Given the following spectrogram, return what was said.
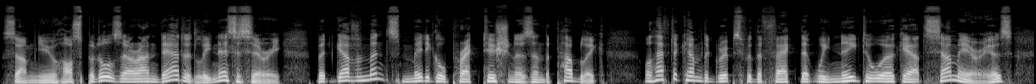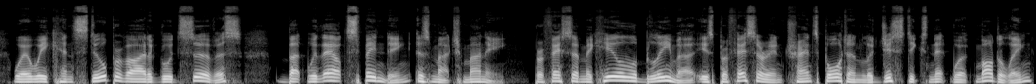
Some new hospitals are undoubtedly necessary, but governments, medical practitioners, and the public will have to come to grips with the fact that we need to work out some areas where we can still provide a good service, but without spending as much money. Professor Michiel Bliemer is Professor in Transport and Logistics Network Modelling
